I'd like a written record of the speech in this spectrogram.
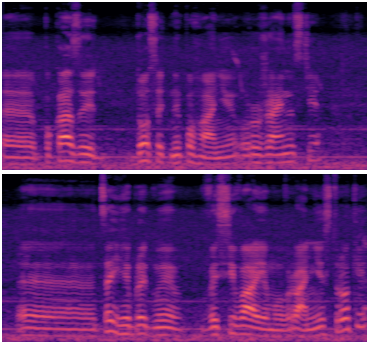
Е, показує досить непогані урожайності. Е, Цей гібрид ми висіваємо в ранні строки.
